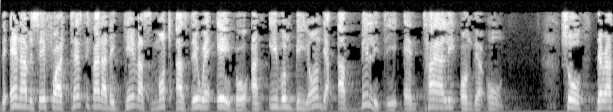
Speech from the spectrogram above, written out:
the NIV say, For I testify that they gave as much as they were able and even beyond their ability entirely on their own. So there are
